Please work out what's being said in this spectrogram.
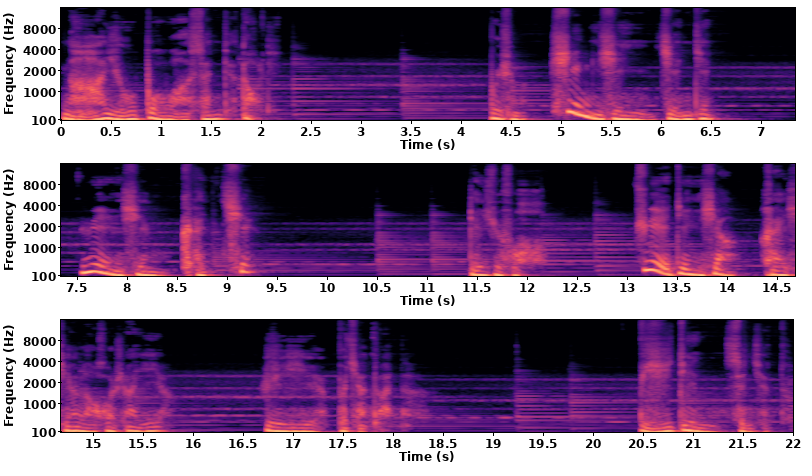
哪有不往生的道理？信心坚定，愿心恳切？这句佛号，决定像海鲜老和尚一样，日夜不间断的，必定生净土。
